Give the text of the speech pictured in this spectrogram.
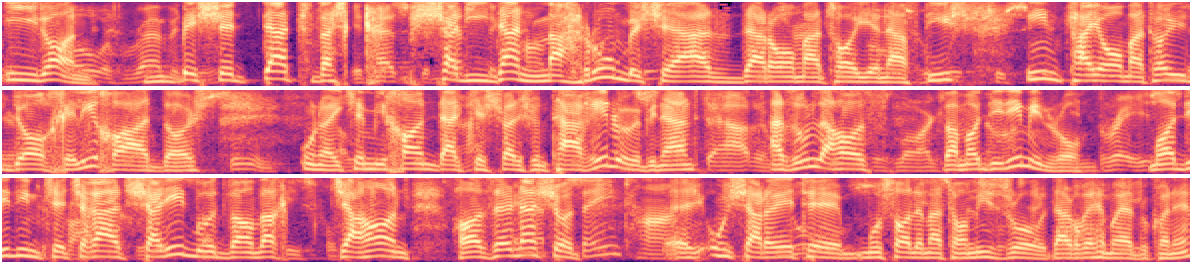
ایران به شدت و شدیدن محروم بشه از درآمدهای نفتیش این پیامدهای داخلی خواهد داشت. اونایی که می‌خوان در کشورشون تغییر رو ببینن از اون لحاظ و ما دیدیم این رو. ما دیدیم که چقدر شدید بود و اون وقت جهان حاضر نشد اون شرایط مسالمت آمیز رو در واقع حمایت بکنه.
